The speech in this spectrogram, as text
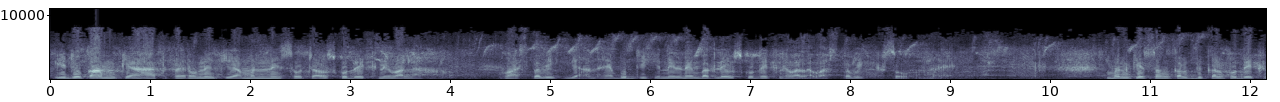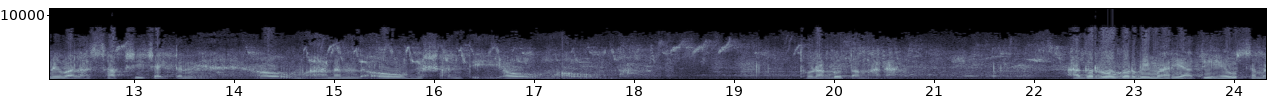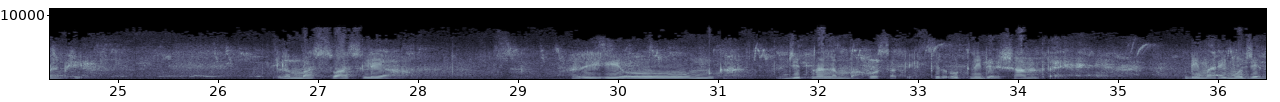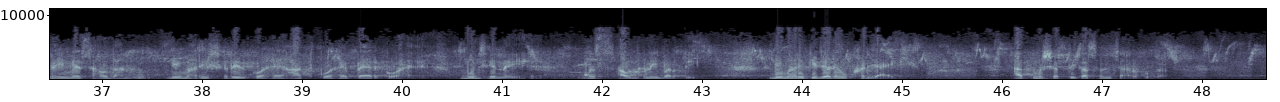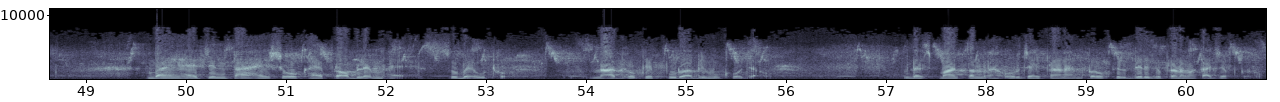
ये जो काम किया, हाथ पैरों ने किया, मन ने सोचा, उसको देखने वाला वास्तविक ज्ञान है। बुद्धि के निर्णय बदले उसको देखने वाला वास्तविक सोहम है। मन के संकल्प विकल्प को देखने वाला साक्षी चैतन्य है। ओम आनंद, ओम शांति, ओम ओम। थोड़ा गोता मारा। अगर रोग और बीमारी आती है, उस समय भी लंबा श्वास लिया। हरि ओम का। जितना लंबा हो सके, फिर उतनी देर शांत रहे। बीमारी मुझे नहीं, मैं सावधान हूँ। बीमारी शरीर को है, हाथ को है, पैर को है। मुझे नहीं है, बस सावधानी बरती। बीमारी की जड़ें उखड़ जाएगी। आत्मशक्ति का संचार होगा। भय है, चिंता है, शोक है प्रॉब्लम है, सुबह उठो ना धो के पूरा अभिमुख हो जाओ। दस, पाँच, पंद्रह ऊर्जा प्राणायाम करो, फिर दीर्घ प्रणव का जप करो।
